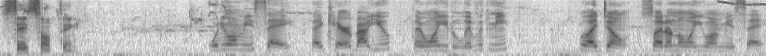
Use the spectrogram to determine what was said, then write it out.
Say something. What do you want me to say? That I care about you? That I want you to live with me? Well, I don't, so I don't know what you want me to say.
